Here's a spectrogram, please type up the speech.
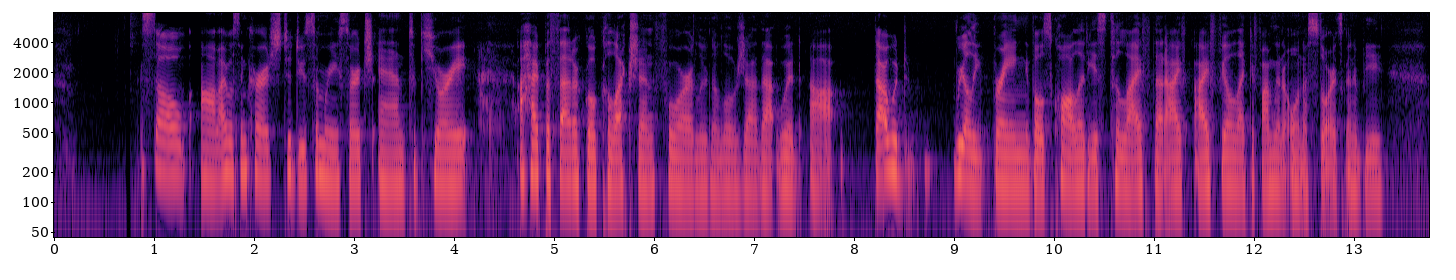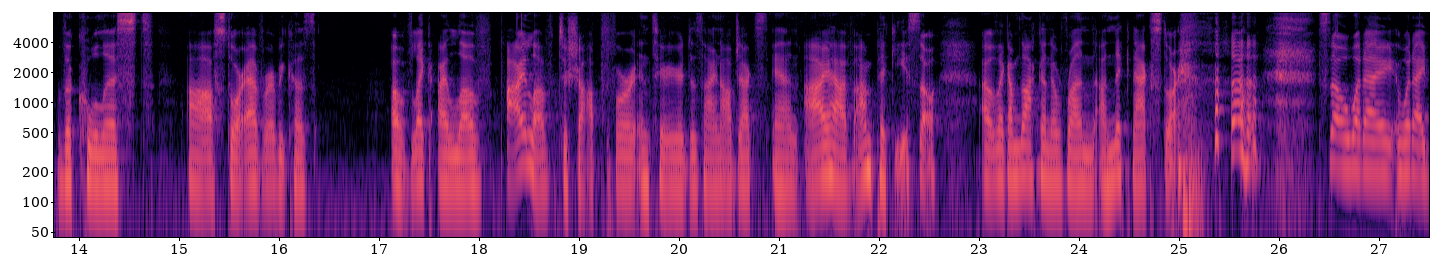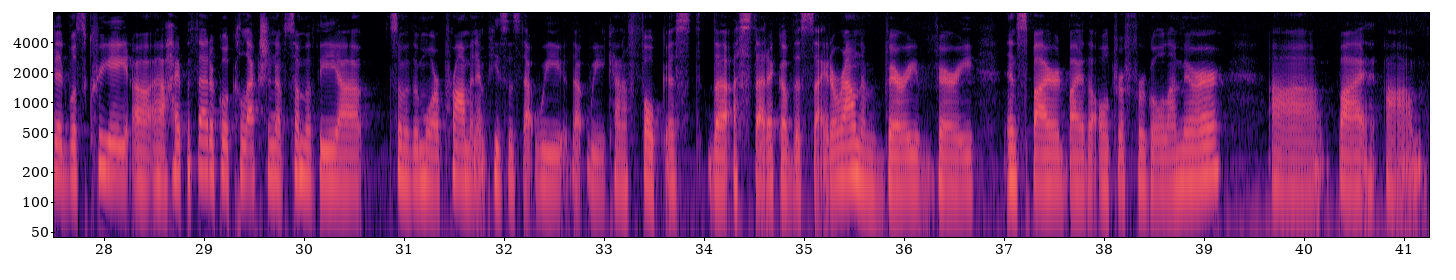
So um, I was encouraged to do some research and to curate a hypothetical collection for Luna Loggia that would uh, that would really bring those qualities to life that I, I feel like if I'm going to own a store, it's going to be the coolest uh, store ever because of like I love I love to shop for interior design objects and I have I'm picky so I was like I'm not to run a knickknack store so what I what I did was create a, a hypothetical collection of some of the uh, some of the more prominent pieces that we that we kind of focused the aesthetic of the site around. I'm very very inspired by the Ultrafragola mirror uh, by um,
